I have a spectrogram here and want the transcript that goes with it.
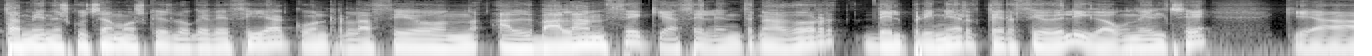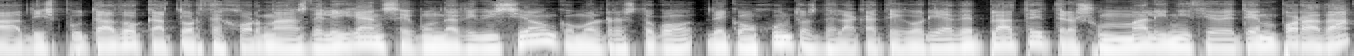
También escuchamos qué es lo que decía con relación al balance que hace el entrenador del primer tercio de liga, un Elche que ha disputado 14 jornadas de liga en segunda división, como el resto de conjuntos de la categoría de plata, y tras un mal inicio de temporada,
